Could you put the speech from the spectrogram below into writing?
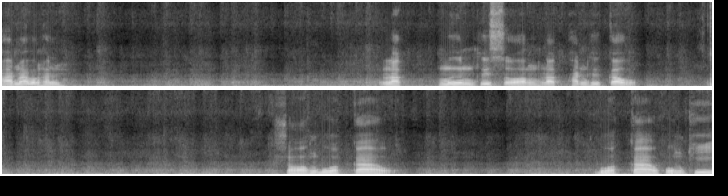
ผ่านมาบางหันหลักหมื่นคือสองหลักพันคือเก้าสองบวกเก้าบวกเก้าคงที่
